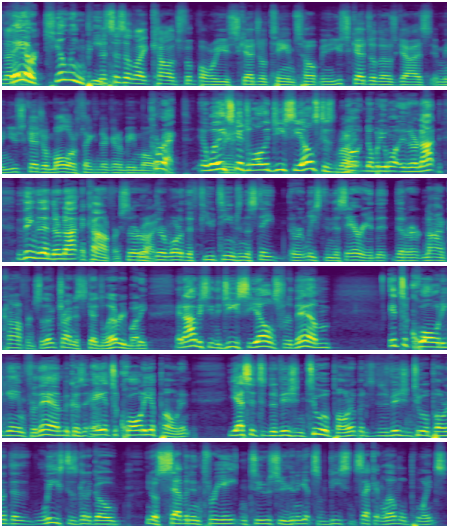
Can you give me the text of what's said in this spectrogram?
not, they are killing people. This isn't like college football where you schedule teams hoping you schedule those guys. I mean, you schedule Moeller thinking they're going to be Moeller. Correct. Well, they I mean, schedule all the GCLs because right. no, nobody wants. They're not. The thing for them, they're not in a conference. They're right. they're one of the few teams in the state, or at least in this area, that, that are non-conference. So they're trying to schedule everybody, and obviously the GCLs for them it's a quality game for them because yes. a it's a quality opponent. Yes, it's a Division two opponent, but it's a Division two opponent that at least is going to go you know seven and three, eight and two, so you're going to get some decent second level points.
